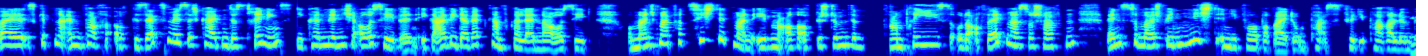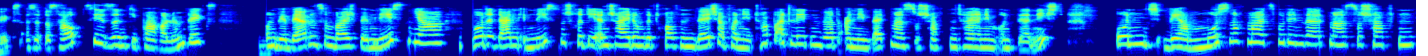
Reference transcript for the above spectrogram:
weil es gibt einfach auch Gesetzmäßigkeiten des Trainings, die können wir nicht aushebeln, egal wie der Wettkampfkalender aussieht. Und manchmal verzichtet man eben auch auf bestimmte Grand Prix oder auch Weltmeisterschaften, wenn es zum Beispiel nicht in die Vorbereitung passt für die Paralympics. Also das Hauptziel sind die Paralympics. Und wir werden zum Beispiel im nächsten Jahr wurde dann im nächsten Schritt die Entscheidung getroffen, welcher von den Top-Athleten wird an den Weltmeisterschaften teilnehmen und wer nicht. Und wer muss nochmal zu den Weltmeisterschaften?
